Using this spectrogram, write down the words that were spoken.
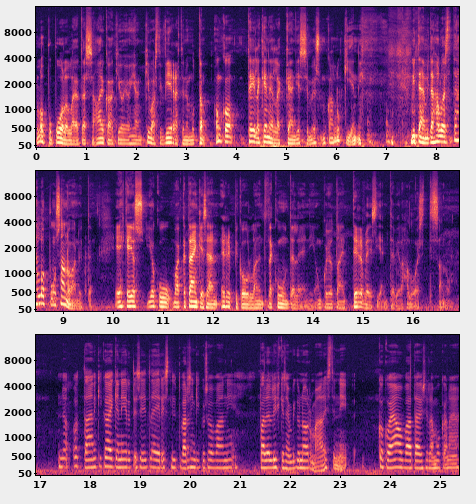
loppupuolella ja tässä aikaakin on jo ihan kivasti vierähtynyt, mutta onko teillä kenelläkään, Jesse myös mukaan lukien, niin mitään, mitä haluaisitte tähän loppuun sanoa nyt? Ehkä jos joku vaikka tämän kesän rippikoululainen tätä kuuntelee, niin onko jotain terveisiä, mitä vielä haluaisitte sanoa? No ottaa ainakin kaiken irti siitä leiristä nyt, varsinkin kun se on vaan niin paljon lyhkäisempi kuin normaalisti, niin koko ajan on vaan täysillä mukana ja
